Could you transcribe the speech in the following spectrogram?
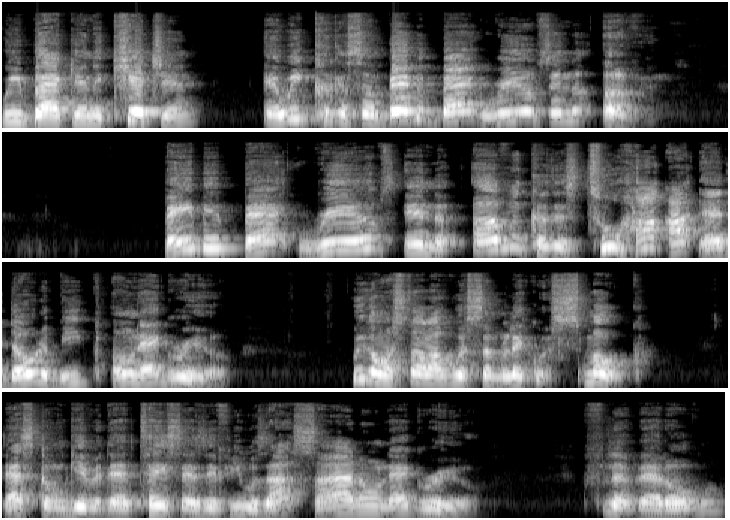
We back in the kitchen and we cooking some baby back ribs in the oven. Baby back ribs in the oven because it's too hot out that dough to be on that grill. We're going to start off with some liquid smoke. That's going to give it that taste as if you was outside on that grill. Flip that over.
